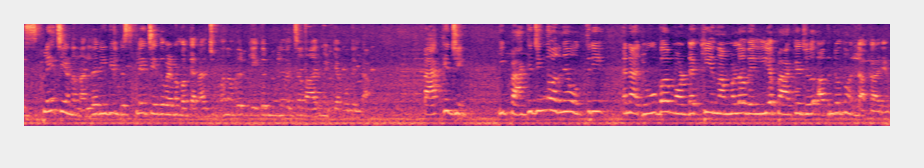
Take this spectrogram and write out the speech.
ഡിസ്പ്ലേ ചെയ്യണം. നല്ല രീതിയിൽ ഡിസ്പ്ലേ ചെയ്ത് വേണം വെക്കാൻ. അത് ചുമ്മാ നമ്മളൊരു കേക്ക് മുന്നിൽ വെച്ചാൽ ആരും മേടിക്കാൻ പോകുന്നില്ല. പാക്കേജിങ് ഈ പാക്കേജിംഗ് എന്ന് പറഞ്ഞാൽ ഒത്തിരി എന്നാ രൂപ മുടക്കി നമ്മൾ വലിയ പാക്കേജ് അതിന്റെ ഒന്നും അല്ല കാര്യം.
